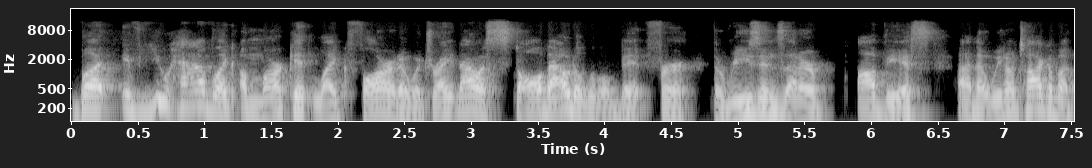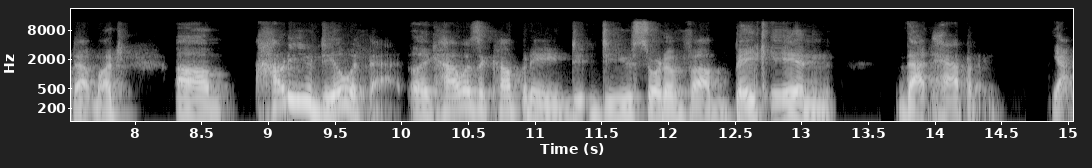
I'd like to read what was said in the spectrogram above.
But if you have like a market like Florida, which right now is stalled out a little bit for the reasons that are obvious uh, that we don't talk about that much, um, how do you deal with that? Like, how as a company do, do you sort of uh, bake in that happening? Yeah.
